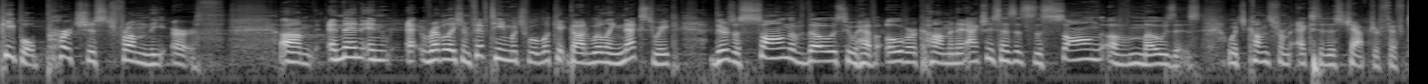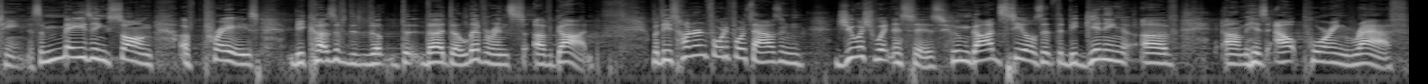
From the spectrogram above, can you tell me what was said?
people purchased from the earth earth. Um, and then in uh, Revelation 15, which we'll look at God willing next week, there's a song of those who have overcome. And it actually says it's the song of Moses, which comes from Exodus chapter 15. This amazing song of praise because of the, the, the deliverance of God. But these 144,000 Jewish witnesses, whom God seals at the beginning of um, his outpouring wrath,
